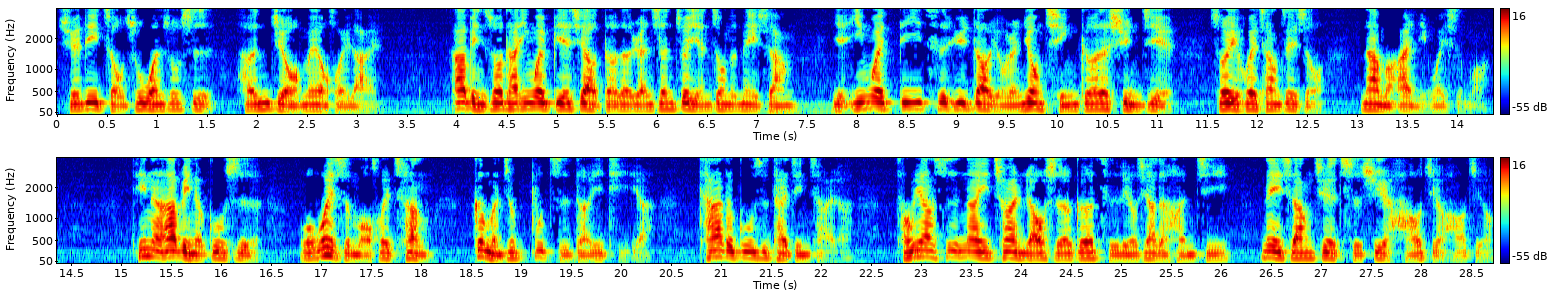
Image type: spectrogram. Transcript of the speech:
学弟走出文书室，很久没有回来。阿炳说，他因为憋笑得了人生最严重的内伤，也因为第一次遇到有人用情歌的训诫，所以会唱这首《那么爱你为什么》。听了阿炳的故事，我为什么会唱，根本就不值得一提呀、他的故事太精彩了，同样是那一串饶舌歌词留下的痕迹，内伤却持续好久好久。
